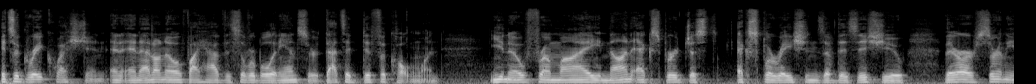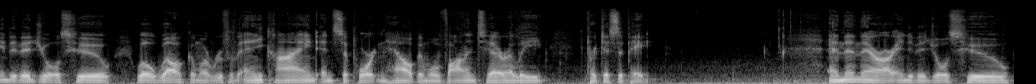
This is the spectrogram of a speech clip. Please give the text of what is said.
It's a great question, and, and I don't know if I have the silver bullet answer. That's a difficult one. You know, from my non expert, just explorations of this issue, there are certainly individuals who will welcome a roof of any kind and support and help and will voluntarily participate. And then there are individuals who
